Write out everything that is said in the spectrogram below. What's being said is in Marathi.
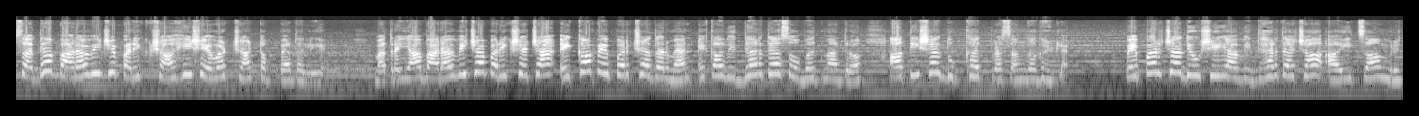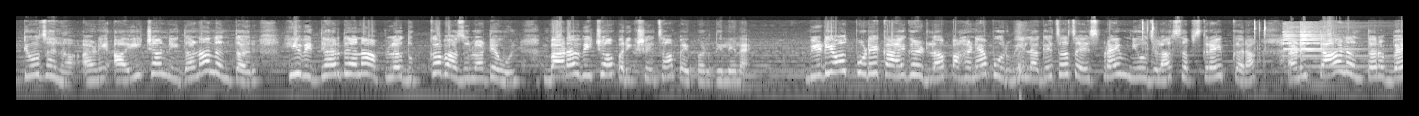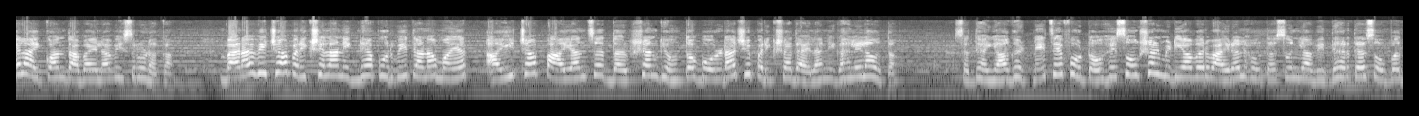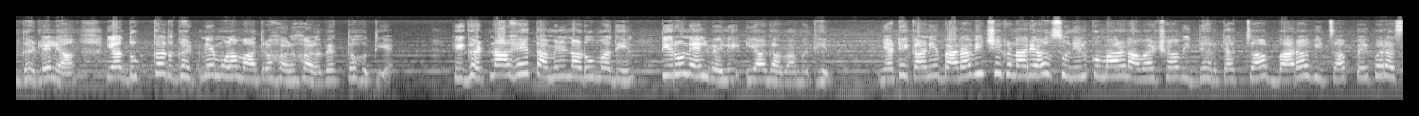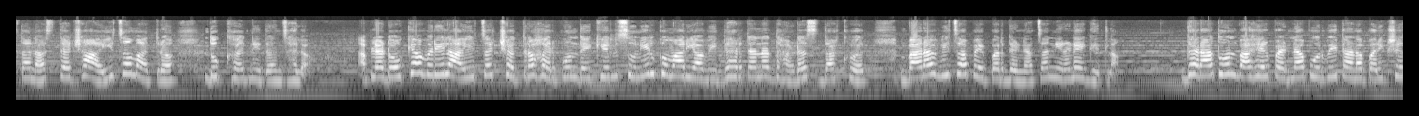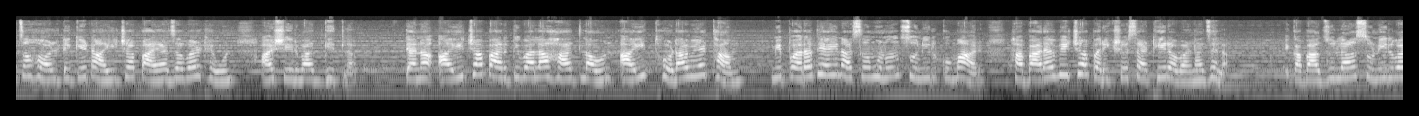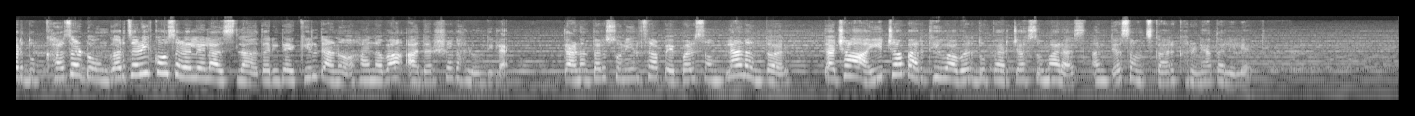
सध्या बारावीची परीक्षा ही शेवटच्या टप्प्यात आली आहे. मात्र या बारावीच्या परीक्षेच्या एका पेपरच्या दरम्यान एका विद्यार्थ्यासोबत मात्र अतिशय दुःखद प्रसंग घडलाय. पेपरच्या दिवशी या विद्यार्थ्याच्या आईचा मृत्यू झाला आणि आईच्या निधनानंतर ही विद्यार्थ्यानं आपलं दुःख बाजूला ठेवून बारावीच्या परीक्षेचा पेपर दिलेला आहे. व्हिडिओत पुढे काय घडलं पाहण्यापूर्वी लगेचच एस प्राईम न्यूजला सबस्क्राईब करा आणि त्यानंतर बेल आयकॉन दाबायला विसरू नका. बारावीच्या परीक्षेला निघण्यापूर्वी त्यानं मयत आईच्या पायांचं दर्शन घेऊन तो बोर्डाची परीक्षा द्यायला निघालेला होता. सध्या या घटनेचे फोटो हे सोशल मीडियावर व्हायरल होत असून या विद्यार्थ्यासोबत घडलेल्या या दुःखद घटनेमुळे मात्र हळहळ व्यक्त होतीये. ही घटना आहे तामिळनाडूमधील तिरुनेलवेली या गावामधील. या ठिकाणी बारावीत शिकणाऱ्या सुनील कुमार नावाच्या विद्यार्थ्याचा बारावीचा पेपर असतानाच त्याच्या आईचं मात्र दुःखद निधन झालं. आपल्या डोक्यावरील आईचं छत्र हरपून देखील सुनील कुमार या विद्यार्थ्यांना धाडस दाखवत बारावीचा पेपर देण्याचा निर्णय घेतला. घरातून बाहेर पडण्यापूर्वी त्यानं परीक्षेचं हॉल तिकीट आईच्या पायाजवळ ठेवून आशीर्वाद घेतला. त्यानं आईच्या पार्थिवाला हात लावून आई थोडा वेळ थांब मी परत येईन असं म्हणून सुनील कुमार हा बारावीच्या परीक्षेसाठी रवाना झाला. एका बाजूला सुनीलवर दुःखाचा डोंगर जरी कोसळलेला असला तरी देखील त्यानं हा नवा आदर्श घालून दिलाय. त्यानंतर सुनीलचा पेपर संपल्यानंतर त्याच्या आईच्या पार्थिवावर दुपारच्या सुमारास अंत्यसंस्कार करण्यात आलेले आहेत.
